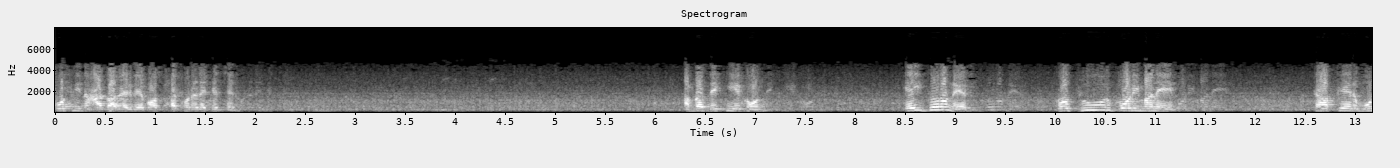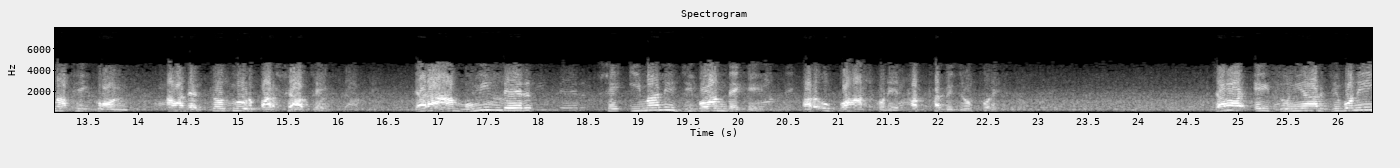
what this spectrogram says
কঠিন আজাবের ব্যবস্থা করে রেখেছেন। আমরা দেখি এখন, এই ধরনের প্রচুর পরিমাণে কাফের মুনাফিকগণ আমাদের চতুর পার্শ্বে আছে। যারা মুমিনদের সেই ইমানি জীবন দেখে তার উপহাস করে, ঠাট্টা বিদ্রুপ করে। যারা এই দুনিয়ার জীবনেই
